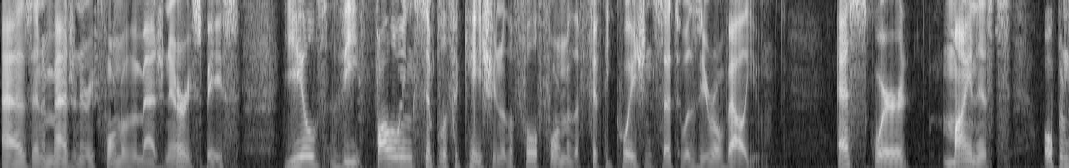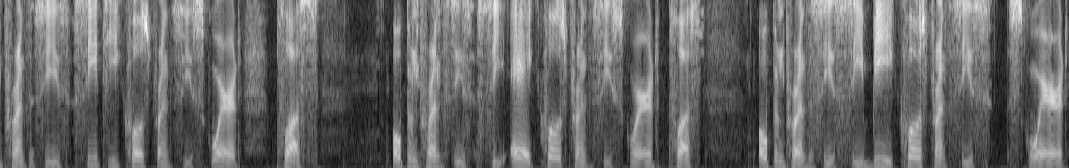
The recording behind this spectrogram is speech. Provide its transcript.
as an imaginary form of imaginary space yields the following simplification of the full form of the fifth equation set to a zero value. s squared minus open parentheses ct close parentheses squared plus open parentheses ca close parentheses squared plus open parentheses cb close parentheses squared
